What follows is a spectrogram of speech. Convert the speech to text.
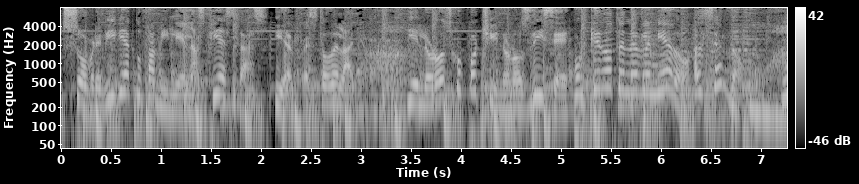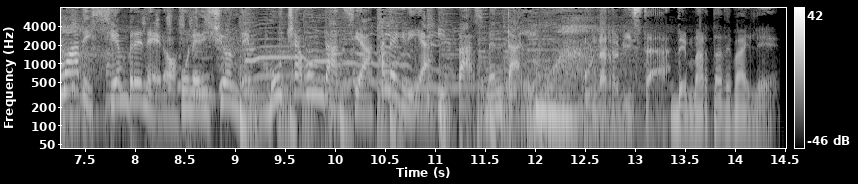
Sobrevive a tu familia en las fiestas y el resto del año. Y el horóscopo chino nos dice, ¿por qué no tenerle miedo al cerdo? MOA Diciembre-Enero, una edición de mucha abundancia, alegría y paz mental. Una revista de Marta de Baile.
